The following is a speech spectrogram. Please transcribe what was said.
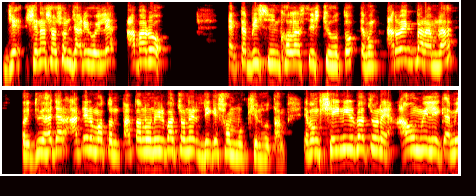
যে সেনা শাসন জারি হইলে আবারও একটা বিশৃঙ্খলার সৃষ্টি হতো এবং আরও একবার আমরা ওই দুই হাজার আটের মতন পাতানো নির্বাচনের দিকে সম্মুখীন হতাম। এবং সেই নির্বাচনে আওয়ামী লীগ, আমি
